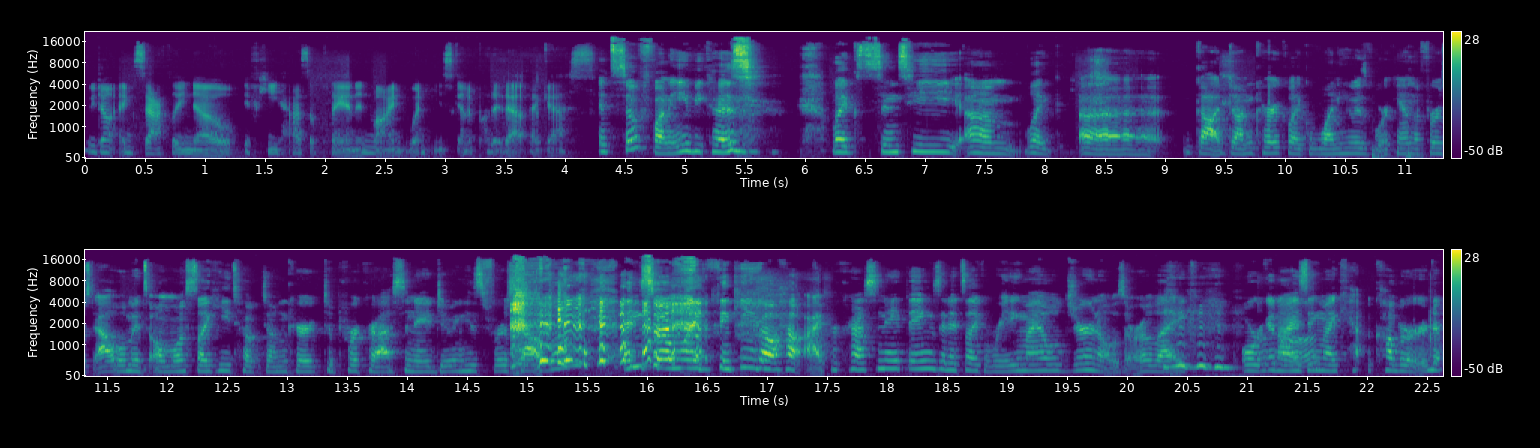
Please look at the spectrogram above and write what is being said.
we don't exactly know if he has a plan in mind when he's going to put it out i guess. It's so funny because like since he um like uh got dunkirk like when he was working on the first album it's almost like he took dunkirk to procrastinate doing his first album and so I'm like thinking about how I procrastinate things, and it's like reading my old journals or like organizing my ca- cupboard,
